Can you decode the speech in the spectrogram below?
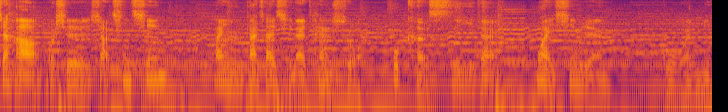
大家好，我是小青青，欢迎大家一起来探索不可思议的外星人古文明。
